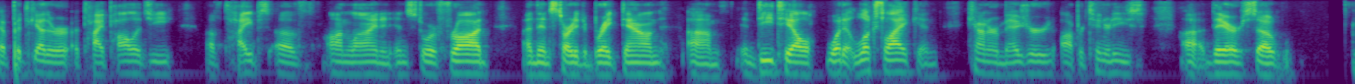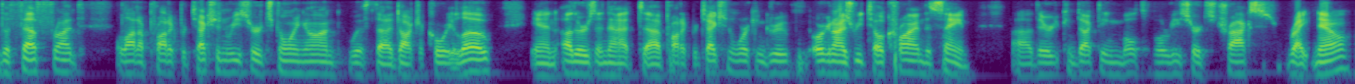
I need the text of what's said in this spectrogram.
have put together a typology of types of online and in-store fraud and then started to break down um, in detail what it looks like and countermeasure opportunities uh, there. So the theft front, a lot of product protection research going on with uh, Dr. Corey Lowe and others in that uh, product protection working group. Organized retail crime, the same. Uh, they're conducting multiple research tracks right now.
